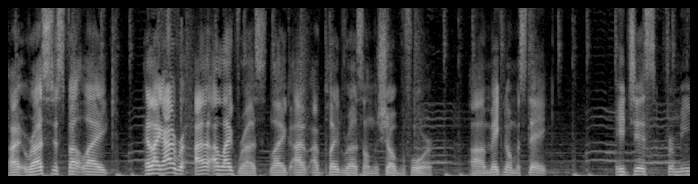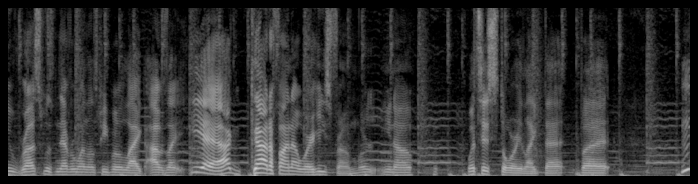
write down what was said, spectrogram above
I, Russ just felt like, and like I, I, I like Russ. Like I, I've played Russ on the show before. Uh, make no mistake. It just for me, Russ was never one of those people. Like I was like, yeah, I gotta find out where he's from. Where you know, what's his story like that? But hmm,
